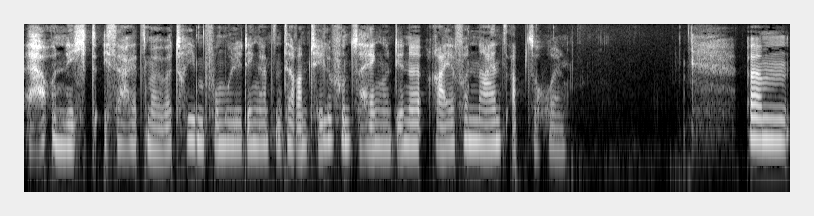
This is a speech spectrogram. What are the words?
Ja, und nicht, ich sage jetzt mal übertrieben formuliert, den ganzen Tag am Telefon zu hängen und dir eine Reihe von Neins abzuholen. Ähm,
